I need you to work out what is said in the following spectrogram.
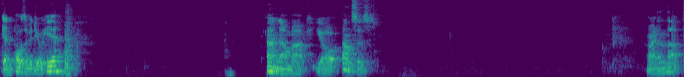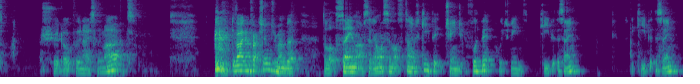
Again, pause the video here. And now mark your answers. Right, and that should hopefully nicely marked. Dividing fractions, remember the little saying that I've said in lesson lots of times, keep it, change it, flip it, which means keep it the same. So keep it the same,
